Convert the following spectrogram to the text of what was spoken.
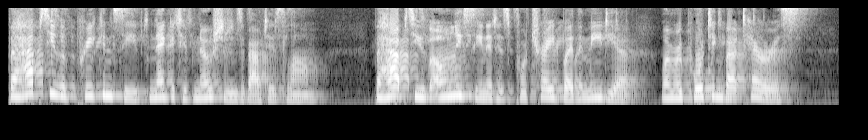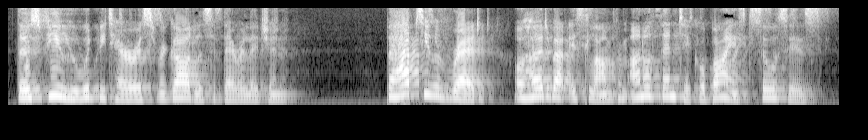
Perhaps you have preconceived negative notions about Islam. Perhaps you've only seen it as portrayed by the media when reporting about terrorists, those few who would be terrorists regardless of their religion. Perhaps you have read or heard about Islam from unauthentic or biased sources.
